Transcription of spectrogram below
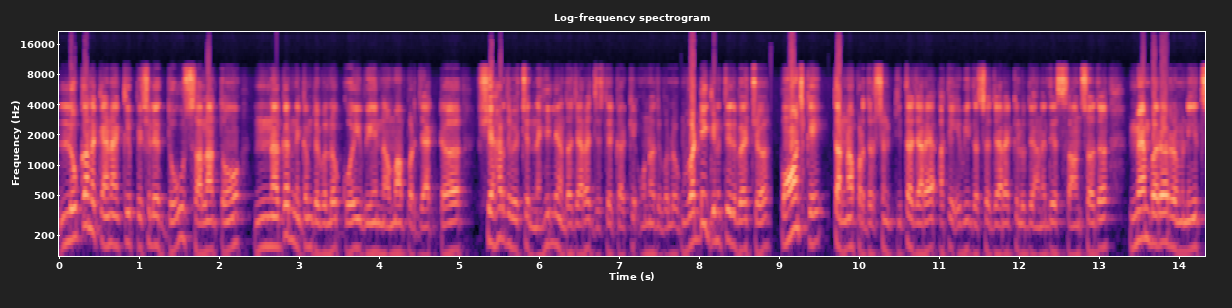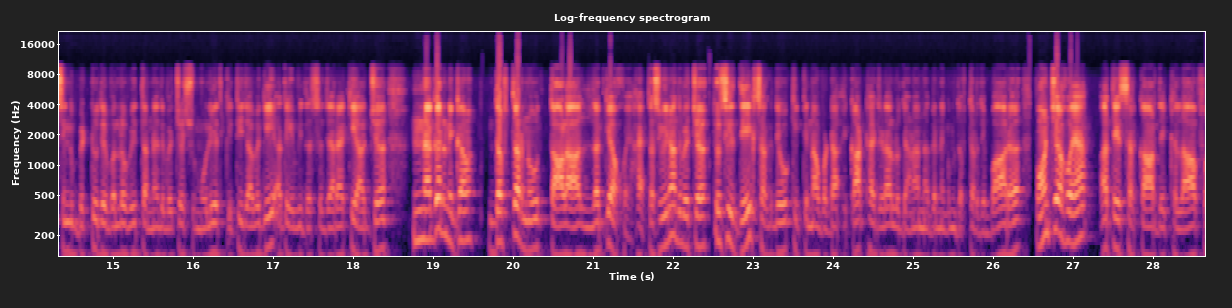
ਲੋਕਾਂ ਦਾ ਕਹਿਣਾ ਹੈ ਕਿ ਪਿਛਲੇ 2 ਸਾਲਾਂ ਤੋਂ ਨਗਰ ਨਿਗਮ ਦੇ ਵੱਲੋਂ ਕੋਈ ਵੀ ਨਵਾਂ ਪ੍ਰੋਜੈਕਟ ਸ਼ਹਿਰ ਦੇ ਵਿੱਚ ਨਹੀਂ ਲਿਆਂਦਾ ਜਾ ਰਿਹਾ, ਜਿਸ ਦੇ ਕਰਕੇ ਉਹਨਾਂ ਦੇ ਵੱਲੋਂ ਵੱਡੀ ਗਿਣਤੀ ਦੇ ਵਿੱਚ ਪਹੁੰਚ ਕੇ ਧਰਨਾ ਪ੍ਰਦਰਸ਼ਨ ਕੀਤਾ ਜਾ ਰਿਹਾ ਅਤੇ ਇਹ ਵੀ ਦੱਸਿਆ ਜਾ ਰਿਹਾ ਕਿ ਲੁਧਿਆਣਾ ਦੇ ਸਾਂਸਦ ਮੈਂਬਰ ਰਵਨੀਤ ਸਿੰਘ ਬਿੱਟੂ ਦੇ ਵੱਲੋਂ ਵੀ ਧਰਨੇ ਦੇ ਵਿੱਚ ਸ਼ਮੂਲੀਅਤ ਕੀਤੀ ਜਾਵੇਗੀ ਅਤੇ ਇਹ ਵੀ ਦੱਸਿਆ ਜਾ ਰਿਹਾ ਕਿ ਅੱਜ ਨਗਰ ਨਿਗਮ ਦਫ਼ਤਰ ਨੂੰ ਤਾਲਾ ਲੱਗਿਆ ਹੋਇਆ ਹੈ। ਤਸਵੀਰਾਂ ਦੇ ਵਿੱਚ ਤੁਸੀਂ ਦੇਖ ਸਕਦੇ ਹੋ ਕਿ ਕਿੰਨਾ ਵੱਡਾ ਇਕੱਠ ਹੈ ਜਿਹੜਾ ਲੁਧਿਆਣਾ ਨਗਰ ਨਿਗਮ ਦਫ਼ਤਰ ਦੇ ਬਾਹਰ ਪਹੁੰਚਿਆ ਹੋਇਆ ਅਤੇ ਸਰਕਾਰ ਦੇ ਖਿਲਾਫ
